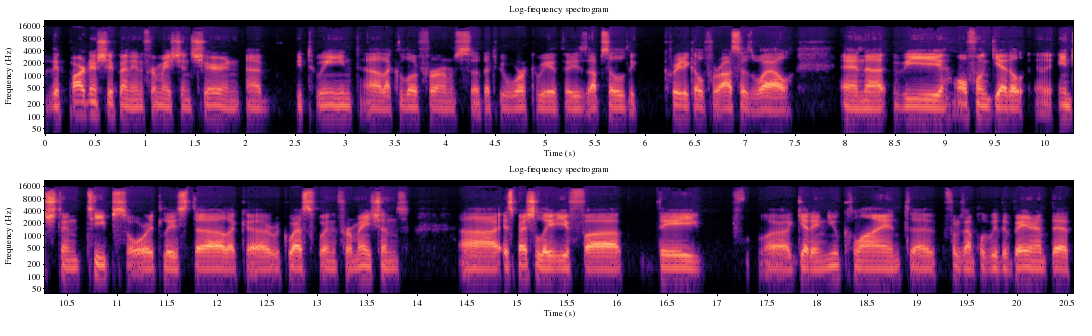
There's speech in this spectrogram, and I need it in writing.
the partnership and information sharing uh, between uh, like law firms uh, that we work with is absolutely critical for us as well. And uh, we often get uh, interesting tips or at least uh, like requests for information, uh, especially if they get a new client, for example, with a variant that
